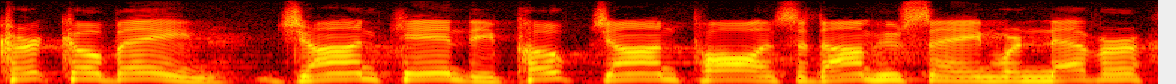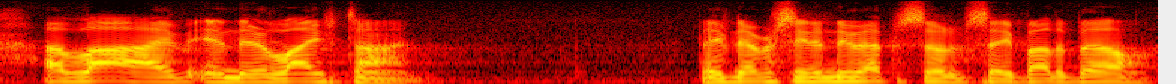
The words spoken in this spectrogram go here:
Kurt Cobain, John Candy, Pope John Paul, and Saddam Hussein were never alive in their lifetime. They've never seen a new episode of Saved by the Bell.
